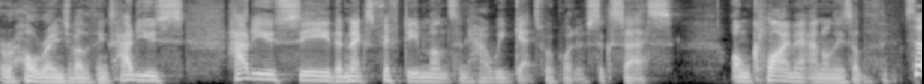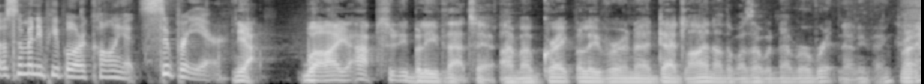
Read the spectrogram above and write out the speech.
a whole range of other things. How do you how do you see the next 15 months and how we get to a point of success on climate and on these other things? So, so many people are calling it super year. Yeah. Well, I absolutely believe that's it. I'm a great believer in a deadline. Otherwise, I would never have written anything. Right.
